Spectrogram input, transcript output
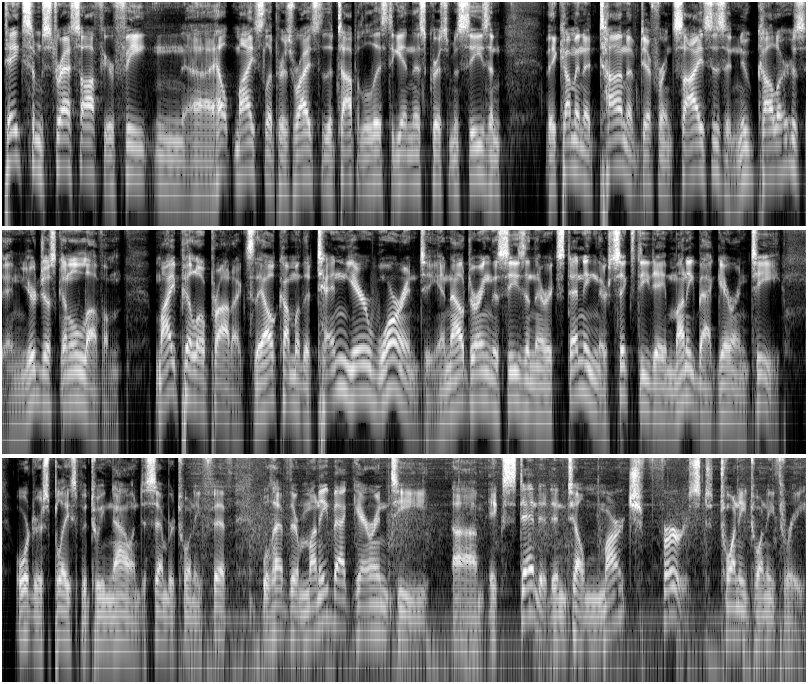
Take some stress off your feet and uh, help my slippers rise to the top of the list again this Christmas season. They come in a ton of different sizes and new colors, and you're just going to love them. My Pillow products, they all come with a 10 year warranty, and now during the season, they're extending their 60 day money back guarantee. Orders placed between now and December 25th will have their money back guarantee um, extended until March 1st, 2023.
